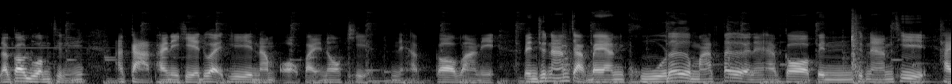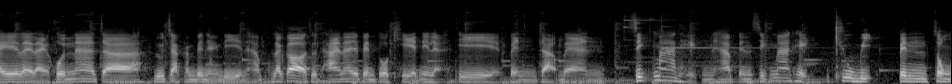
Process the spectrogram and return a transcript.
แล้วก็รวมถึงอากาศภายในเคสด้วยที่นำออกไปนอกเคสนะครับก็ประมานี้เป็นชุดน้ำจากแบรนด์ Cooler Master นะครับก็เป็นชุดน้ำที่ใครหลาย ๆ คนน่าจะรู้จักกันเป็นอย่างดีนะครับแล้วก็สุดท้ายน่าจะเป็นตัวเคสนี่แหละที่เป็นจากแบรนด์ Sigma Tech นะครับเป็น Sigma Tech Cubic เป็นทรง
